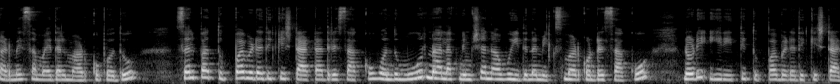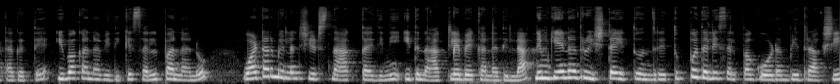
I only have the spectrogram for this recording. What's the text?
ಕಡಿಮೆ ಸಮಯದಲ್ಲಿ ಮಾಡ್ಕೋಬೋದು. ಸ್ವಲ್ಪ ತುಪ್ಪ ಬಿಡೋದಕ್ಕೆ ಸ್ಟಾರ್ಟ್ ಆದರೆ ಸಾಕು. ಒಂದು ಮೂರು ನಾಲ್ಕು ನಿಮಿಷ ನಾವು ಇದನ್ನು ಮಿಕ್ಸ್ ಮಾಡಿಕೊಂಡ್ರೆ ಸಾಕು. ನೋಡಿ, ಈ ರೀತಿ ತುಪ್ಪ ಬಿಡೋದಕ್ಕೆ ಸ್ಟಾರ್ಟ್ ಆಗುತ್ತೆ. ಇವಾಗ ನಾವು ಇದಕ್ಕೆ ಸ್ವಲ್ಪ ನಾನು ವಾಟರ್ ಮೆಲನ್ ಶೀಟ್ಸ್ನ ಹಾಕ್ತಾ ಇದ್ದೀನಿ ಇದನ್ನ ಹಾಕ್ಲೇಬೇಕನ್ನೋದಿಲ್ಲ. ನಿಮ್ಗೆ ಏನಾದರೂ ಇಷ್ಟ ಇತ್ತು ಅಂದರೆ ತುಪ್ಪದಲ್ಲಿ ಸ್ವಲ್ಪ ಗೋಡಂಬಿ, ದ್ರಾಕ್ಷಿ,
